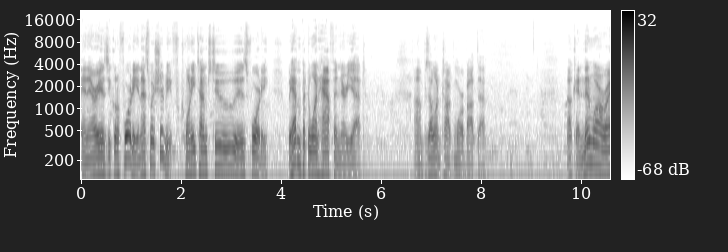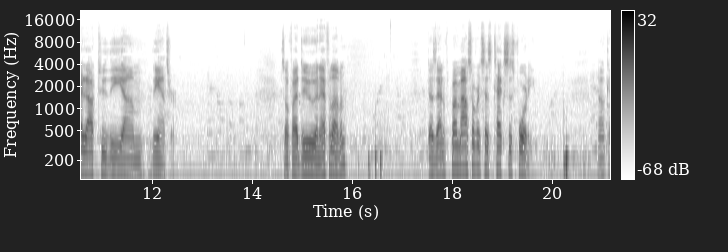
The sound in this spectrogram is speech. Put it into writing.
And area is equal to 40, and that's what it should be. 20 times 2 is 40. We haven't put the 1 half in there yet, because um, I want to talk more about that. Okay, and then we'll write it out to the um, the answer. So if I do an F11, does that? If I mouse over it, says text is 40. Okay,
